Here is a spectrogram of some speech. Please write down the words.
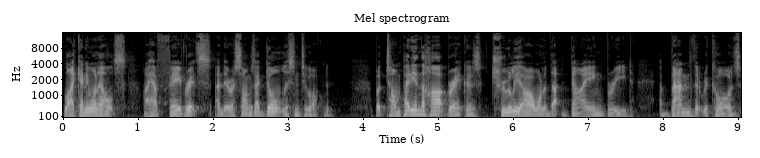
Like anyone else, I have favourites and there are songs I don't listen to often. But Tom Petty and the Heartbreakers truly are one of that dying breed, a band that records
